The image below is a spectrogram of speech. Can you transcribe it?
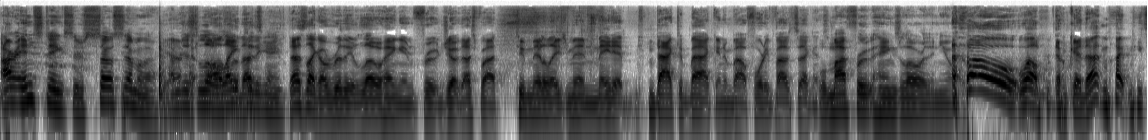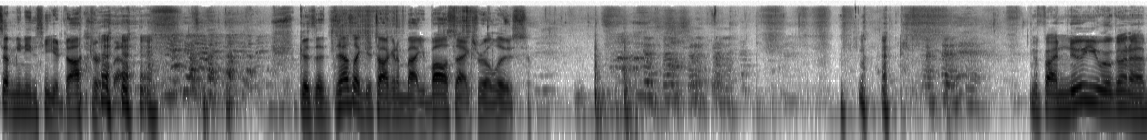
Our instincts are so similar. I'm just a little Also, late to the game. That's like a really low hanging fruit joke. That's why two middle aged men made it back to back in about 45 seconds. Well, my fruit hangs lower than yours. Oh, well, okay, that might be something you need to see your doctor about. Because it sounds like you're talking about your ball sacks real loose. if I knew you were gonna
